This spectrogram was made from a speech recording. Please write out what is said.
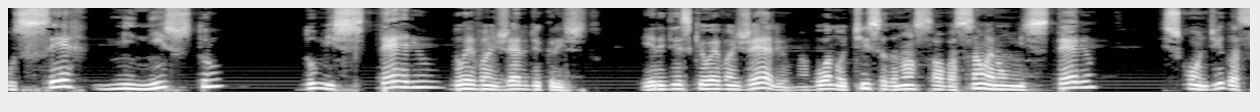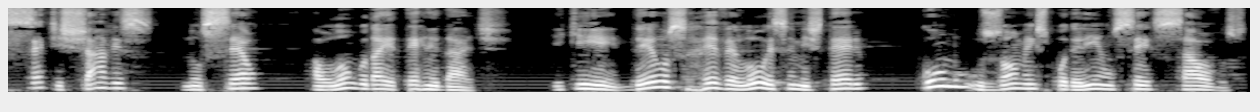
o ser ministro do mistério do Evangelho de Cristo. Ele diz que o Evangelho, a boa notícia da nossa salvação, era um mistério escondido a sete chaves no céu ao longo da eternidade. E que Deus revelou esse mistério como os homens poderiam ser salvos,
